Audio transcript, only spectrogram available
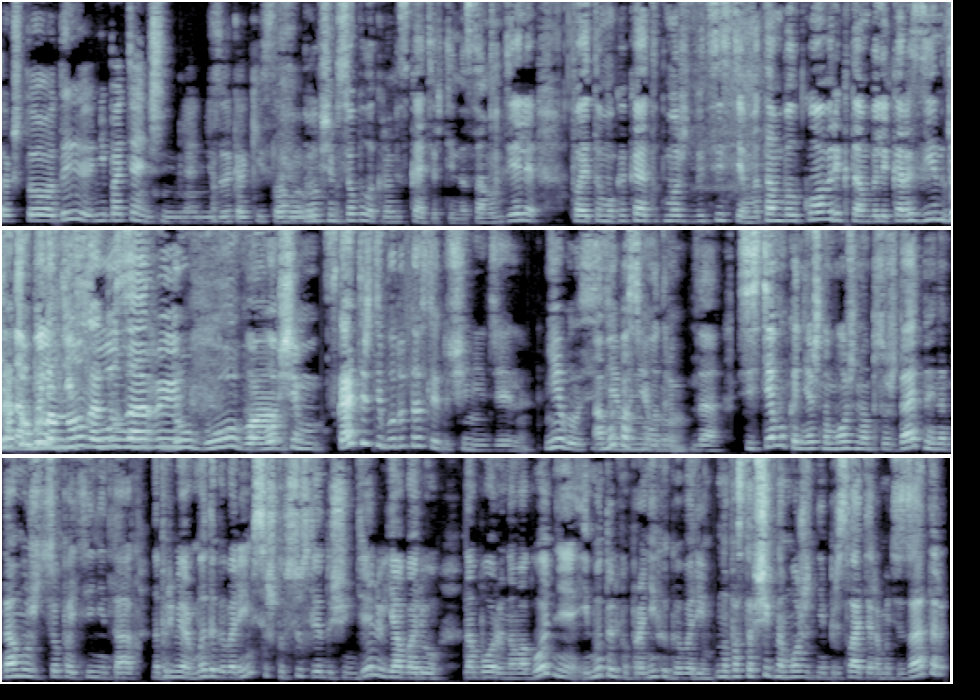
Так что ты не потянешь меня ни за какие слова. Ну, в общем, все было, кроме скатерти, на самом деле. Поэтому какая тут может быть система? Там был коврик, там были корзинки, Зато там было были много диффузоры. Друг, другого. В общем, скатерти будут на следующей неделе. Не было системы. А мы посмотрим, да. Систему, конечно, можно обсуждать, но иногда может все пойти не так. Например, мы договоримся, что всю следующую неделю я варю наборы новогодние, и мы только про них и говорим. Но поставщик нам может не прислать ароматизатор,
